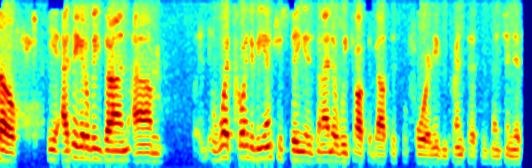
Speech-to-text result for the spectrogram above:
So yeah, I think it'll be done. Um, what's going to be interesting is, and I know we talked about this before, and even Princess has mentioned this,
